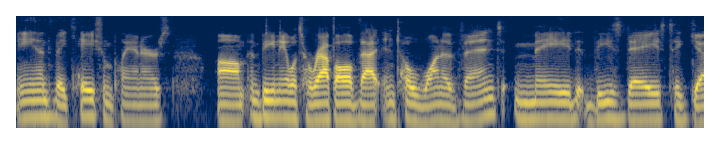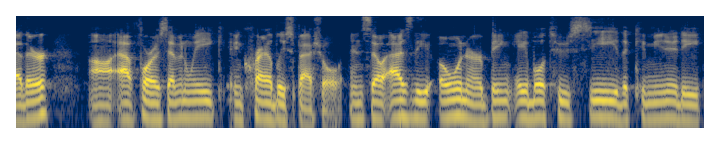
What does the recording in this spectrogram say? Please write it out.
and vacation planners um, and being able to wrap all of that into one event made these days together uh, at 407 week incredibly special. And so as the owner being able to see the community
